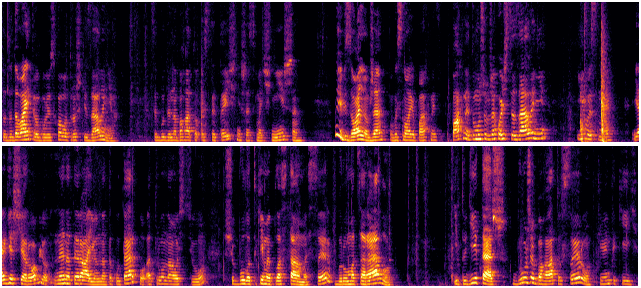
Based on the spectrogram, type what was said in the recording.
то додавайте обов'язково трошки зелені. Це буде набагато естетичніше, смачніше. Ну і візуально вже весною пахне, пахне тому що вже хочеться зелені і весни. Як я ще роблю, не натираю на таку терку, а тру на ось цю, щоб було такими пластами сир. Беру моцарелу. І тоді теж дуже багато сиру, і він такий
